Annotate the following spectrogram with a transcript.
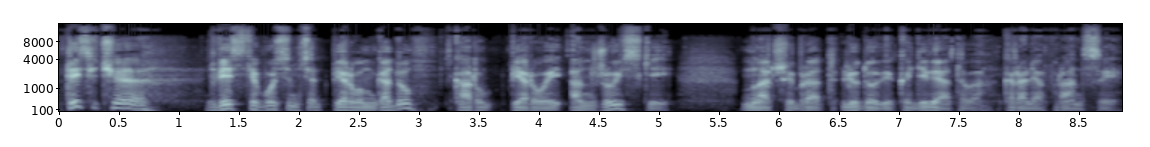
В 1281 году Карл I Анжуйский, младший брат Людовика IX, короля Франции,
